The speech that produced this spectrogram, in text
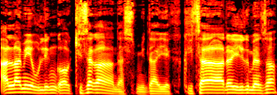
알람이 울린 거 기사가 났습니다. 예, 그 기사를 읽으면서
